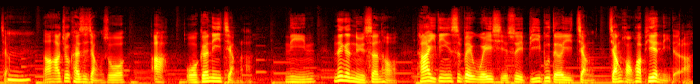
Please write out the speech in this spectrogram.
这样，嗯，然后他就开始讲说：“啊，我跟你讲啦，你那个女生哈，她一定是被威胁，所以逼不得已讲讲谎话骗你的啦。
